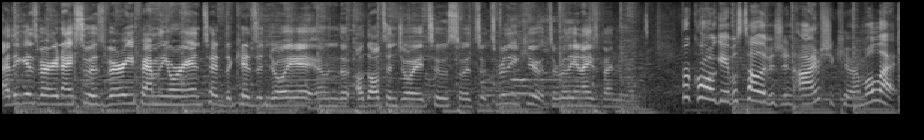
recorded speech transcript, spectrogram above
I think it's very nice too. It's very family oriented. The kids enjoy it and the adults enjoy it too. So it's, it's really cute. It's a really nice venue. For Coral Gables Television, I'm Shakira Mollett.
